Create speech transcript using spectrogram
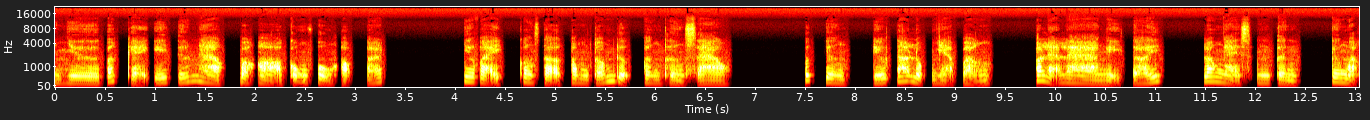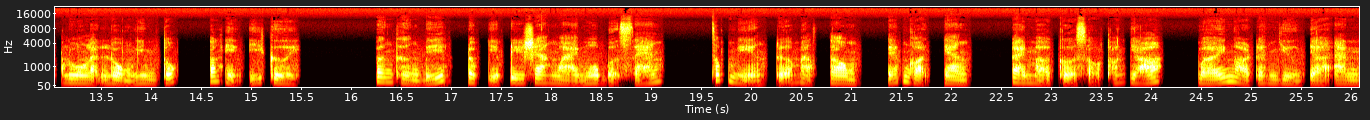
hình như bất kể ý tứ nào bọn họ cũng phù hợp hết. Như vậy con sợ không tóm được phân thường sao. Bức chân thiếu tá lục nhà bẩn, có lẽ là nghĩ tới, lâu ngày sinh tình, gương mặt luôn lạnh lùng nghiêm túc, phát hiện ý cười. Vân thường biết đột diệp đi ra ngoài mua bữa sáng, xúc miệng, rửa mặt xong, xếp gọi chăn, lại mở cửa sổ thoáng gió, mới ngồi trên giường chờ anh.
